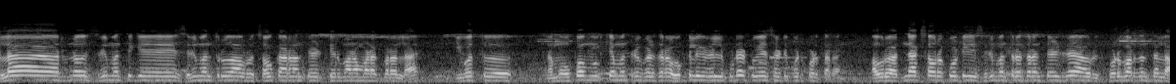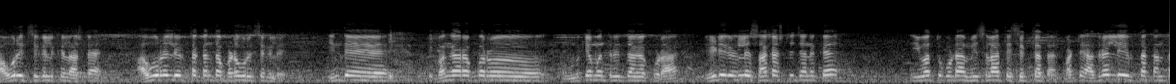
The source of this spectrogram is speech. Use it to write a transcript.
ಎಲ್ಲರನ್ನು ಶ್ರೀಮಂತಿಗೆ ಶ್ರೀಮಂತರು ಅವರು ಸೌಕಾರ ಅಂತೇಳಿ ತೀರ್ಮಾನ ಮಾಡೋಕ್ಕೆ ಬರಲ್ಲ. ಇವತ್ತು ನಮ್ಮ ಉಪಮುಖ್ಯಮಂತ್ರಿಗಳಿದ್ದಾರೆ ಒಕ್ಕಲಿಗರಲ್ಲಿ ಕೂಡ ಟು ಎ ಸರ್ಟಿಫಿಕೇಟ್ ಕೊಡ್ತಾರೆ. ಅವರು ಹದಿನಾಲ್ಕು ಸಾವಿರ ಕೋಟಿ ಶ್ರೀಮಂತರಿದ್ದಾರೆ ಅಂತ ಹೇಳಿದ್ರೆ ಅವ್ರಿಗೆ ಕೊಡಬಾರ್ದಂತಲ್ಲ ಅವ್ರಿಗೆ ಸಿಗಲಿಕ್ಕಿಲ್ಲ ಅಷ್ಟೇ. ಅವರಲ್ಲಿ ಇರ್ತಕ್ಕಂಥ ಬಡವರಿಗೆ ಸಿಗಲಿ. ಹಿಂದೆ ಬಂಗಾರಪ್ಪರು ಮುಖ್ಯಮಂತ್ರಿ ಇದ್ದಾಗ ಕೂಡ ಈಡಿಗರಲ್ಲಿ ಸಾಕಷ್ಟು ಜನಕ್ಕೆ ಇವತ್ತು ಕೂಡ ಮೀಸಲಾತಿ ಸಿಗ್ತದೆ. ಬಟ್ ಅದರಲ್ಲಿ ಇರ್ತಕ್ಕಂಥ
